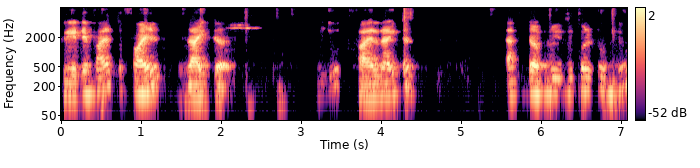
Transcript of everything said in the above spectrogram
create a file. So file writer. We use file writer. Fw is equal to new.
